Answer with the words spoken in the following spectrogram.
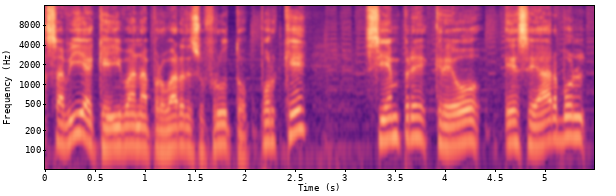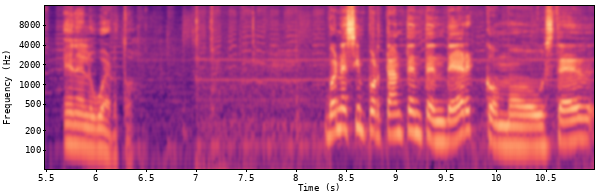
sabía que iban a probar de su fruto, ¿por qué siempre creó ese árbol en el huerto? Bueno, es importante entender, como usted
